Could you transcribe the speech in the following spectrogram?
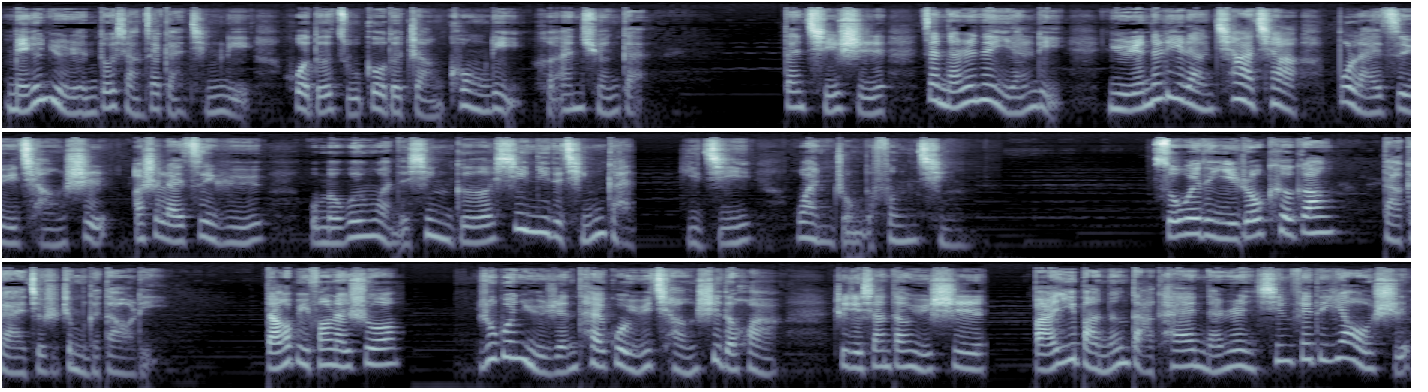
每个女人都想在感情里获得足够的掌控力和安全感。但其实，在男人的眼里，女人的力量恰恰不来自于强势，而是来自于我们温婉的性格、细腻的情感以及万种的风情。所谓的以柔克刚，大概就是这么个道理。打个比方来说，如果女人太过于强势的话，这就相当于是把一把能打开男人心扉的钥匙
